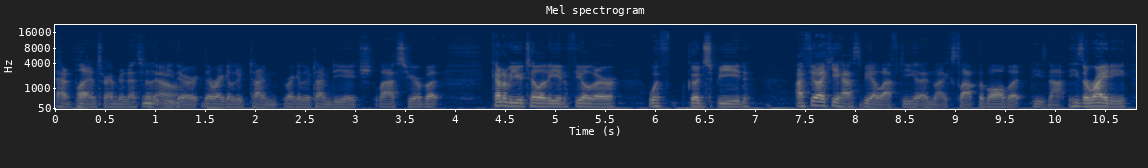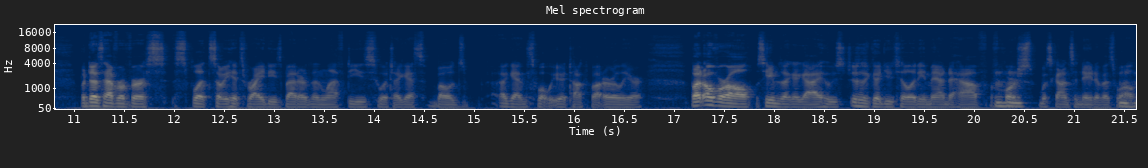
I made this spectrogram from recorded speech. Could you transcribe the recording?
had plans for him to necessarily No. be their, their regular time regular time DH last year, but kind of a utility infielder with good speed. I feel like he has to be a lefty and like slap the ball, but he's not. He's a righty, but does have reverse splits, so he hits righties better than lefties, which I guess bodes against what we had talked about earlier. But overall, seems like a guy who's just a good utility man to have. Of course, Wisconsin native as well,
